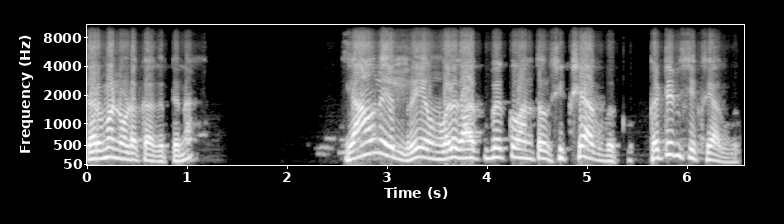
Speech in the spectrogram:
ಧರ್ಮ ನೋಡಕ್ಕಾಗತ್ತೇನಾ? ಯಾವನೇ ಇಲ್ರಿ ಅವ್ನ ಒಳಗೆ ಹಾಕ್ಬೇಕು ಅಂತವ್ರು ಶಿಕ್ಷೆ ಆಗ್ಬೇಕು. ಕಠಿಣ ಶಿಕ್ಷೆ ಆಗ್ಬೇಕು.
